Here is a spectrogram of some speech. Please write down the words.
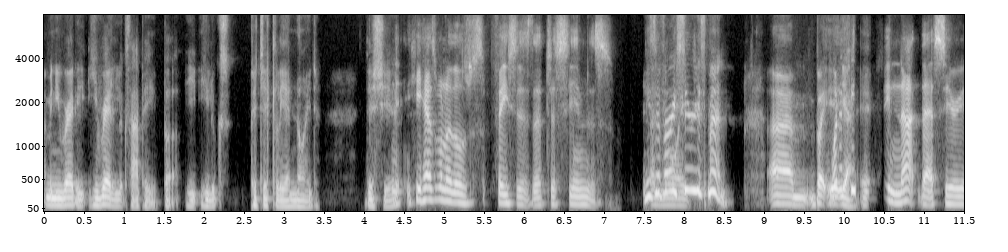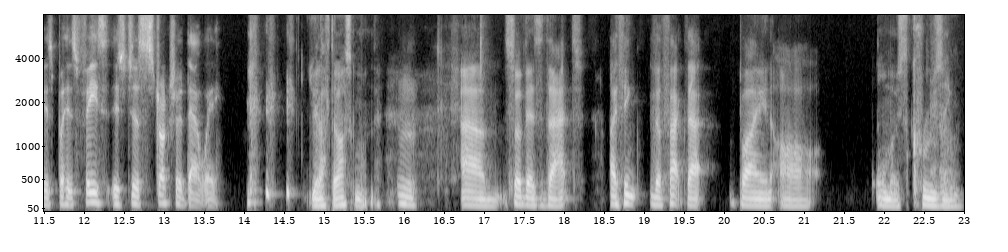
I mean, he rarely he rarely looks happy, but he, he looks particularly annoyed this year. He has one of those faces that just seems. He's a very serious man. Um, but What yeah, if he's it- not that serious, but his face is just structured that way? you'll have to ask him on there. Mm. Um, so there's that. I think the fact that Bayern are almost cruising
